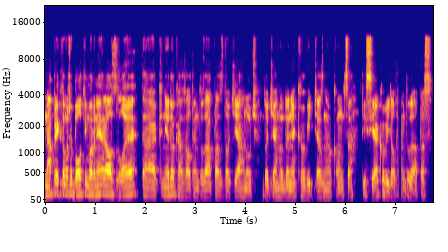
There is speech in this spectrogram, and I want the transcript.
napriek tomu, že Baltimore nehral zle, tak nedokázal tento zápas dotiahnuť, dotiahnuť do nejakého víťazného konca. Ty si ako videl tento zápas?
